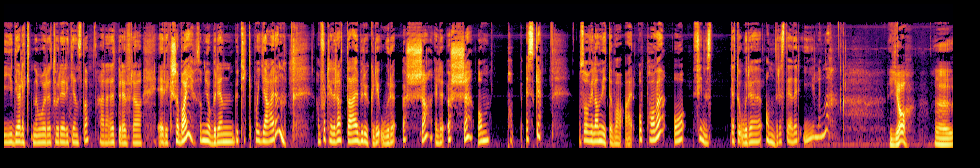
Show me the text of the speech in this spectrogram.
i dialektene våre, Tor Erik Gjenstad. Her er et brev fra Erik Shabai, som jobber i en butikk på Jæren. Han forteller at der bruker de ordet ørsa, eller ørse, om pappeske. Og så vil han vite hva er opphavet, og finnes dette ordet andre steder i landet? Ja, eh,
